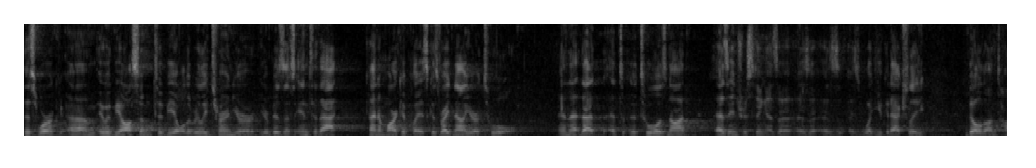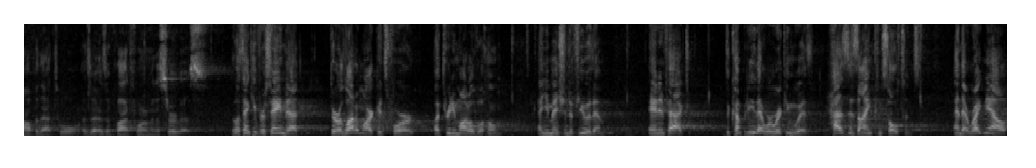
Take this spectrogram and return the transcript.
this work. Um, it would be awesome to be able to really turn your, your business into that kind of marketplace because right now you're a tool. And that, that a tool is not as interesting as, a, as, a, as, as what you could actually build on top of that tool as a, as a platform and a service. Well, thank you for saying that. There are a lot of markets for a 3D model of a home, and you mentioned a few of them. And in fact, the company that we're working with has design consultants, and that right now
